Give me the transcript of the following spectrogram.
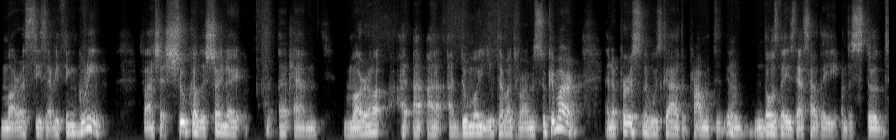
mara sees everything green. Um, Mara. And a person who's got a problem with, you know, in those days, that's how they understood,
